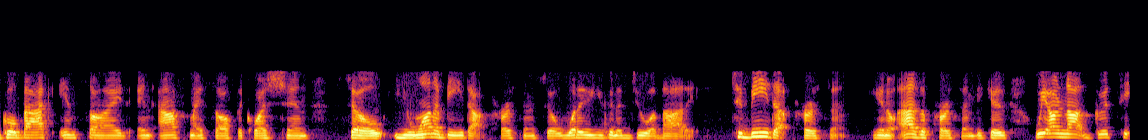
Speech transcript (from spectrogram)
go back inside and ask myself the question, so you want to be that person, so what are you going to do about it? To be that person you know, as a person because we are not good to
